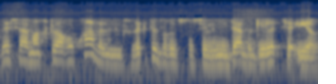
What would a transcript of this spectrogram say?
זה שהמערכת לא ערוכה, אבל אני מחזקת את הדברים שלך שלמידה בגיל הצעיר,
